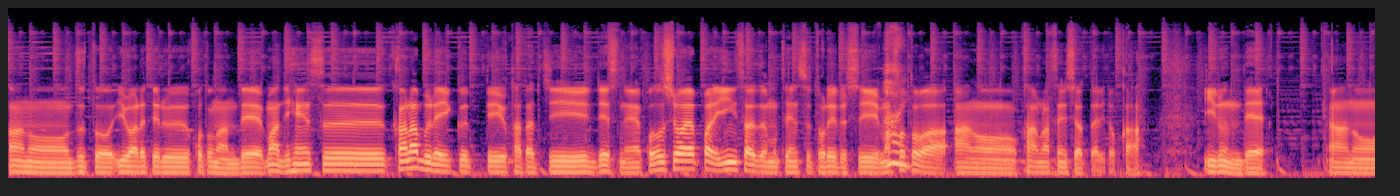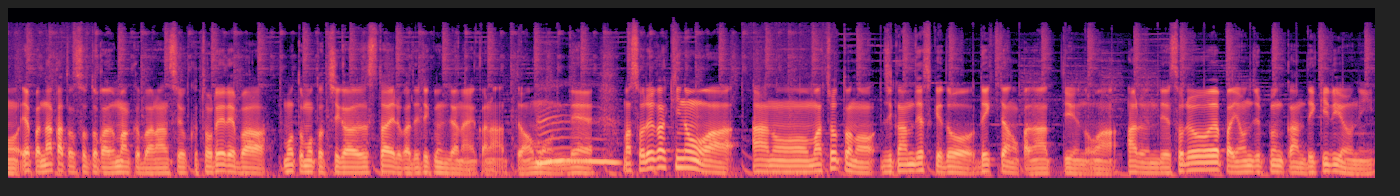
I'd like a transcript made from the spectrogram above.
あのずっと言われてることなんで、まあ、ディフェンスからブレイクっていう形ですね、今年はやっぱりインサイドでも点数取れるし、まあ、外は、はい、あの河村選手だったりとかいるんで、あのやっぱ中と外がうまくバランスよく取れればもっともっと違うスタイルが出てくるんじゃないかなって思うんでまあ、それが昨日はあの、まあ、ちょっとの時間ですけどできたのかなっていうのはあるんでそれをやっぱ40分間できるように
